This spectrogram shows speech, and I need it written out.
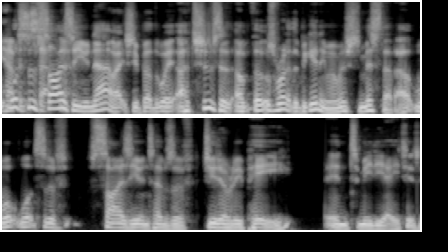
haven't what sort of size down- are you now? Actually, by the way, I should have said uh, that was right at the beginning. I managed to miss that out. What what sort of size are you in terms of GWP intermediated?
